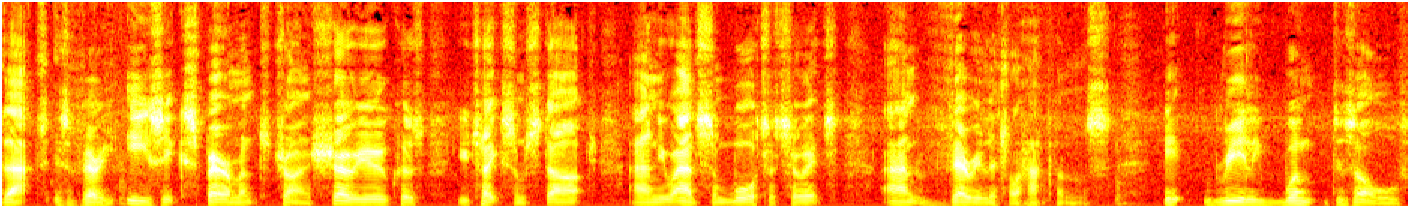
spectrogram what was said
that is a very easy experiment to try and show you because you take some starch and you add some water to it and very little happens. It really won't dissolve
